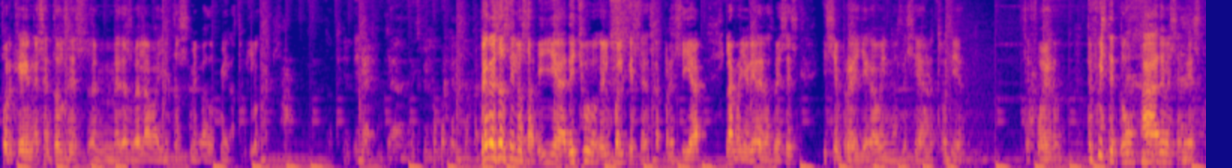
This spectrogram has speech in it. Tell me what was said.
Porque en ese entonces eh, me desvelaba y entonces me iba a dormir a otros lugares. Ya, ya me explicó por qué desapareció. Pero eso sí lo sabía. De hecho, él fue el que se desaparecía la mayoría de las veces y siempre llegaba y nos decía el otro día, se fueron. ¿Te fuiste tú? Ah, debe ser eso.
